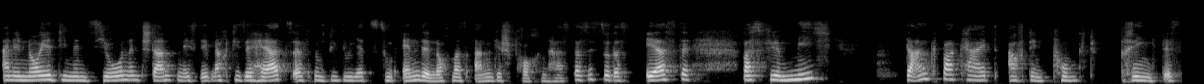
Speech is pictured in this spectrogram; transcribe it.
eine neue Dimension entstanden ist, eben auch diese Herzöffnung, die du jetzt zum Ende nochmals angesprochen hast. Das ist so das Erste, was für mich Dankbarkeit auf den Punkt bringt. Es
